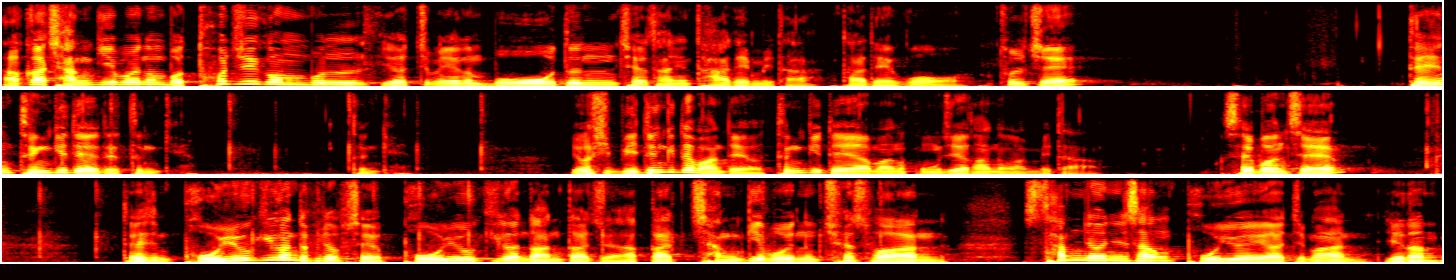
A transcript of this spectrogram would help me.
아까 장기보는 뭐 토지 건물이었지만 얘는 모든 재산이 다 됩니다. 다 되고 둘째 대신 등기돼야 돼 등기 등기 역시 미등기되면 안 돼요. 등기돼야만 공제 가능합니다. 세 번째 대신 보유기간도 필요 없어요. 보유기간도 안 따져. 아까 장기 보유는 최소한 3년 이상 보유해야 하지만 얘는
